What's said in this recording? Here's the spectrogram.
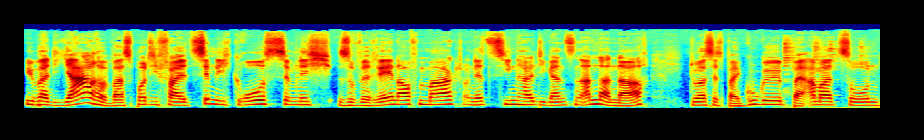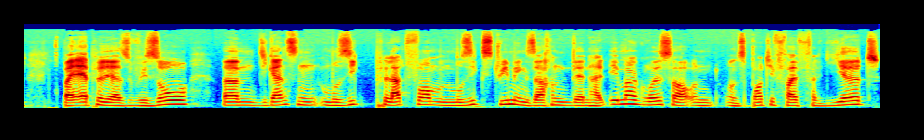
über die Jahre war Spotify ziemlich groß, ziemlich souverän auf dem Markt. Und jetzt ziehen halt die ganzen anderen nach. Du hast jetzt bei Google, bei Amazon, bei Apple ja sowieso ähm, die ganzen Musikplattformen und Musikstreaming-Sachen werden halt immer größer und, und Spotify verliert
